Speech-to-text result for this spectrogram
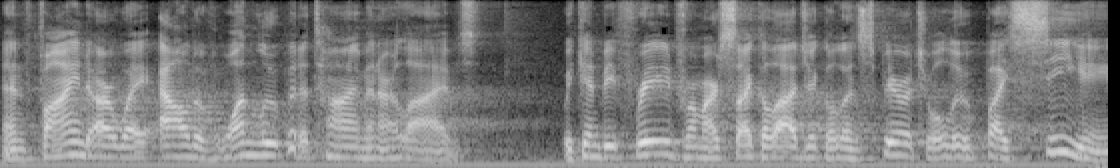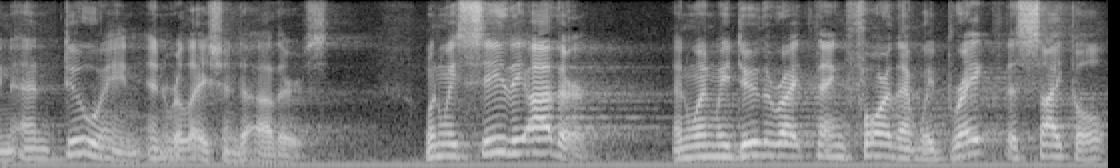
and find our way out of one loop at a time in our lives we can be freed from our psychological and spiritual loop by seeing and doing in relation to others. When we see the other and when we do the right thing for them, we break the cycle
